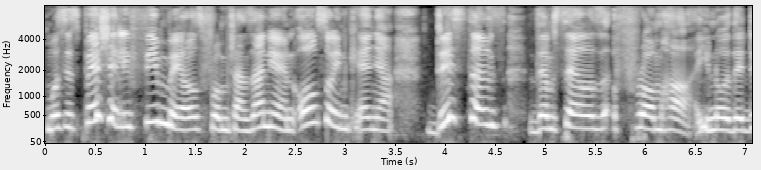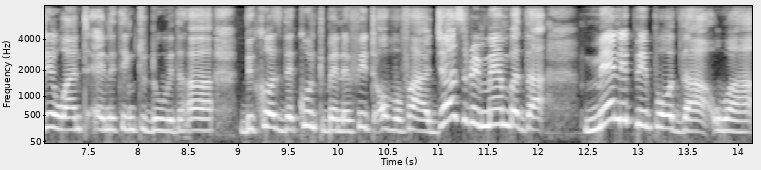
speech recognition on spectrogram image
most especially females from Tanzania and also in Kenya, distanced themselves from her. You know, they didn't want anything to do with her because they couldn't benefit off of her. Just remember that many people that were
